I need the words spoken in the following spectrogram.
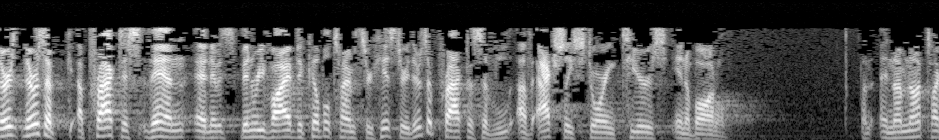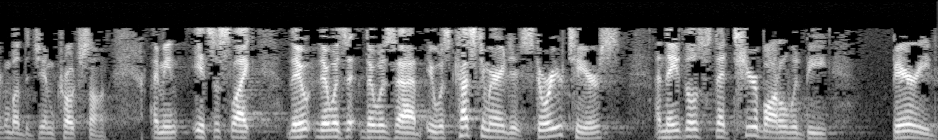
there's, there's a, a practice then, and it's been revived a couple times through history. There's a practice of, of actually storing tears in a bottle. And I'm not talking about the Jim Croce song. I mean, it's just like there, there was, there was, uh, it was customary to store your tears, and they, those, that tear bottle would be buried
